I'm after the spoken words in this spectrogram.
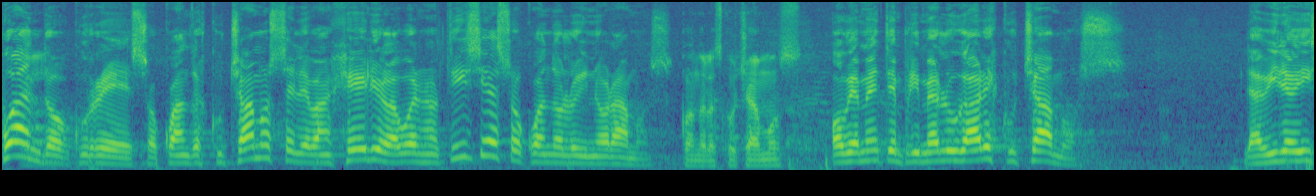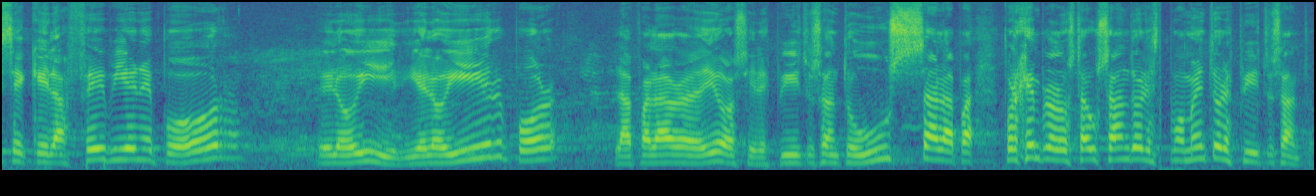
¿Cuándo ocurre eso? ¿Cuando escuchamos el Evangelio, las buenas noticias o cuando lo ignoramos? Cuando lo escuchamos. Obviamente, en primer lugar, escuchamos. La Biblia dice que la fe viene por el oír y el oír por la palabra de Dios y el Espíritu Santo usa la palabra. Por ejemplo, lo está usando en este momento el Espíritu Santo.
